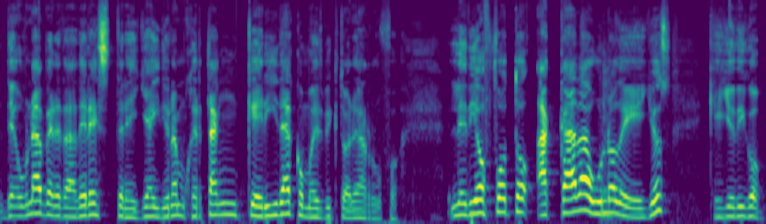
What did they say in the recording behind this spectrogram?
de una verdadera estrella y de una mujer tan querida como es Victoria Rufo. Le dio foto a cada uno de ellos que yo digo,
